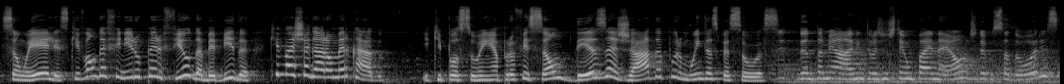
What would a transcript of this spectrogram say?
São eles que vão definir o perfil da bebida que vai chegar ao mercado e que possuem a profissão desejada por muitas pessoas. Dentro da minha área, então, a gente tem um painel de degustadores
